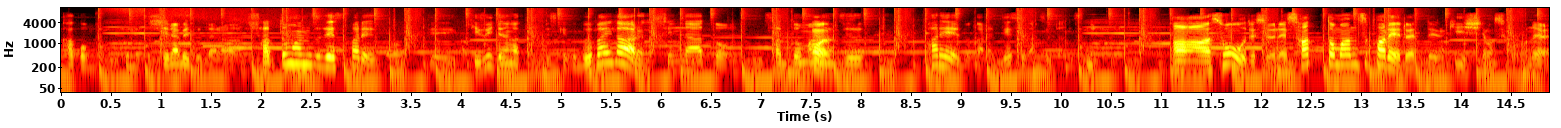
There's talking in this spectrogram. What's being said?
過去も含めて調べてたらサッドマンズ・デスパレードって気づいてなかったんですけどブバイガーラが死んだ後サッドマンズパレードからデスがついたんですね。ああ、そうですよね。サットマンズパレードやってる気してますけどね。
